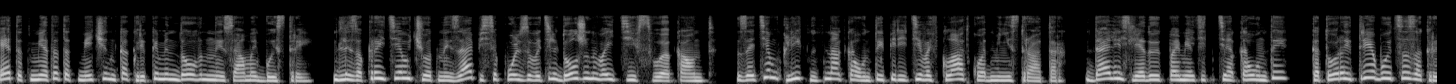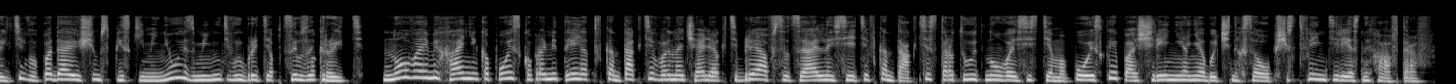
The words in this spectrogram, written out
Этот метод отмечен как рекомендованный и самый быстрый. Для закрытия учетной записи пользователь должен войти в свой аккаунт, затем кликнуть на аккаунт и перейти во вкладку «Администратор». Далее следует пометить те аккаунты, которые требуется закрыть и в выпадающем списке меню изменить выбрать опцию «Закрыть». Новая механика поиска Прометей от ВКонтакте в начале октября в социальной сети ВКонтакте стартует новая система поиска и поощрения необычных сообществ и интересных авторов.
